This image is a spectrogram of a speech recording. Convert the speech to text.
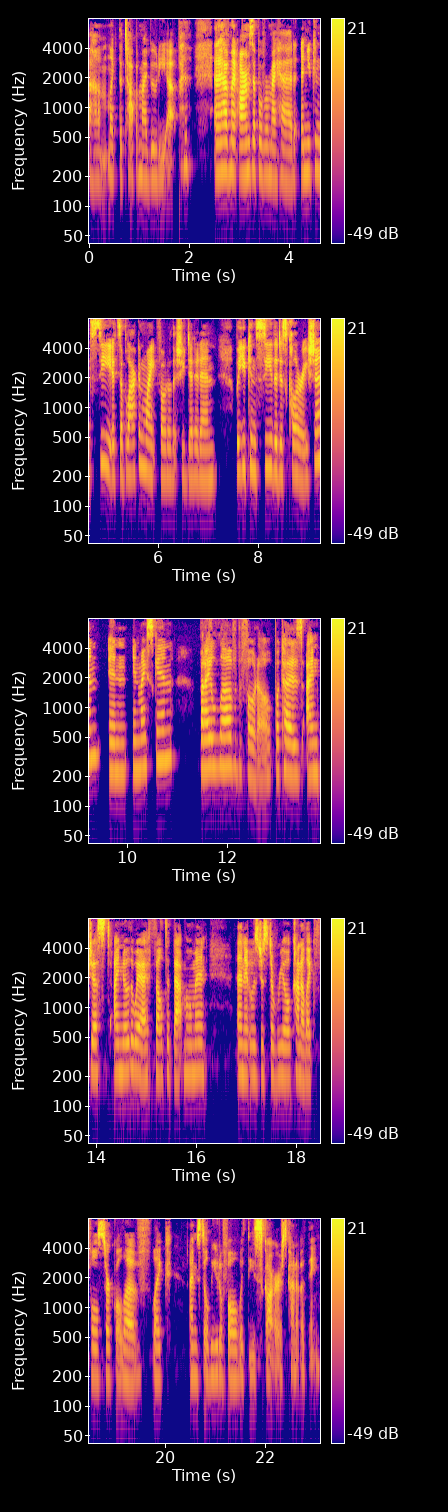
um, like the top of my booty up, and I have my arms up over my head, and you can see it's a black and white photo that she did it in, but you can see the discoloration in in my skin. But I love the photo because I'm just I know the way I felt at that moment, and it was just a real kind of like full circle of like i'm still beautiful with these scars kind of a thing.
